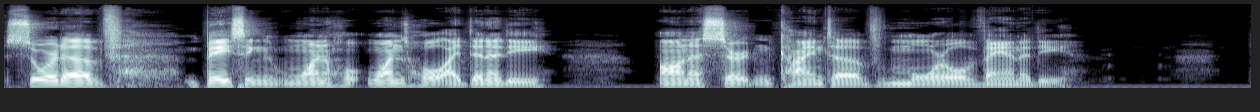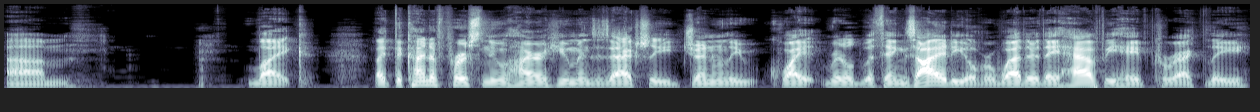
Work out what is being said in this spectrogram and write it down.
sort of basing one one's whole identity on a certain kind of moral vanity. Um, like like the kind of person who higher humans is actually generally quite riddled with anxiety over whether they have behaved correctly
